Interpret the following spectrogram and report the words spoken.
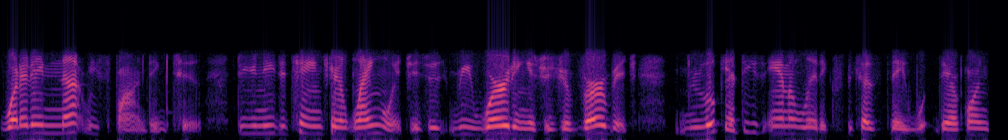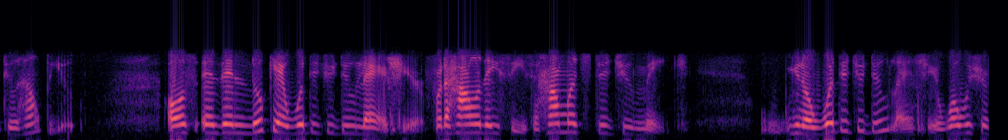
What are they not responding to? Do you need to change your language? Is it rewording? Is it your verbiage? Look at these analytics because they they're going to help you. Also, and then look at what did you do last year for the holiday season? How much did you make? you know, what did you do last year? What was your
